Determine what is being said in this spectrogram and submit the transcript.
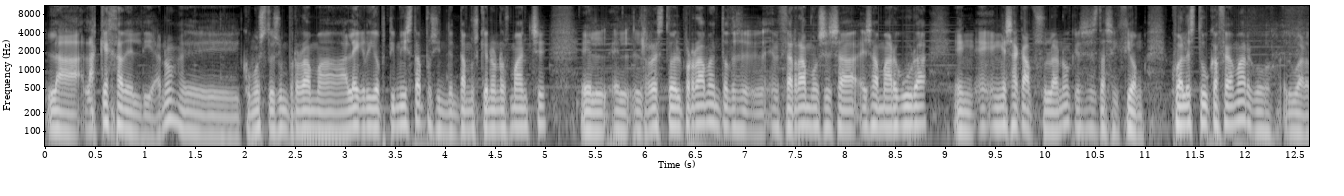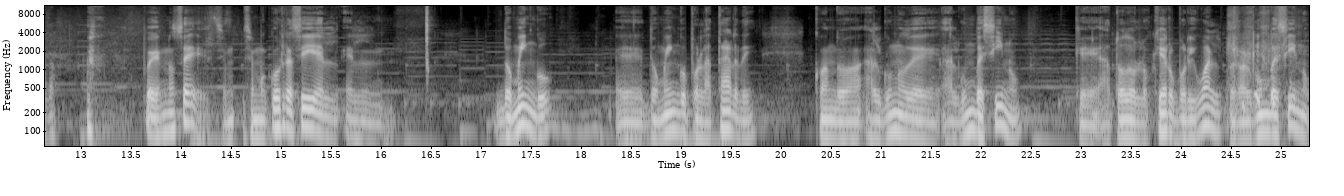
la, queja del día. ¿no? Eh, como esto es un programa alegre y optimista, pues intentamos que no nos manche el, resto del programa, entonces eh, encerramos esa, amargura en, esa cápsula, ¿no? que es esta sección. ¿Cuál es tu café amargo, Eduardo? Pues no sé, se, me ocurre así el, domingo, eh, domingo por la tarde, cuando alguno de algún vecino, que a todos los quiero por igual, pero algún vecino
